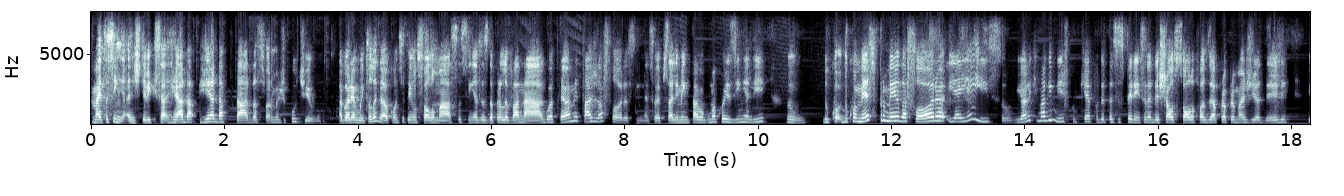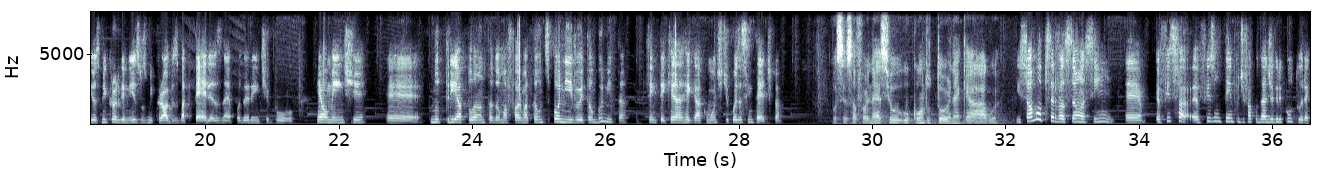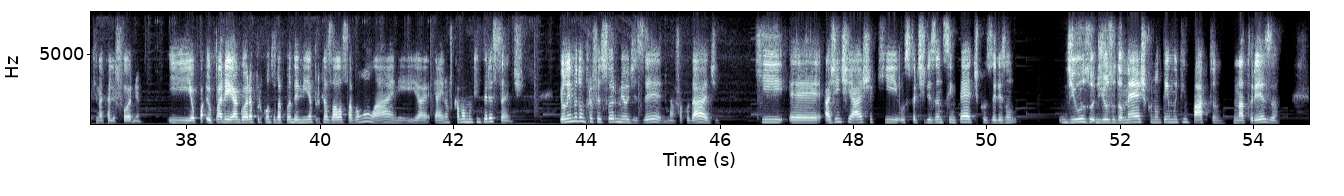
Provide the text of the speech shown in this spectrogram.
mas assim, a gente teve que se reada- readaptar das formas de cultivo. Agora é muito legal, quando você tem um solo massa, assim, às vezes dá para levar na água até a metade da flora, assim, né? Você vai precisar alimentar alguma coisinha ali no- do, do começo para o meio da flora, e aí é isso. E olha que magnífico que é poder ter essa experiência, né? Deixar o solo fazer a própria magia dele e os micro-organismos, micróbios, bactérias, né? Poderem, tipo, realmente é, nutrir a planta de uma forma tão disponível e tão bonita, sem ter que regar com um monte de coisa sintética. Você só fornece o, o condutor, né? Que é a água. E só uma observação, assim, é, eu, fiz, eu fiz um tempo de faculdade de agricultura aqui na Califórnia. E eu, eu parei agora por conta da pandemia, porque as aulas estavam online, e aí, aí não ficava muito interessante. Eu lembro de um professor meu dizer, na faculdade, que é, a gente acha que os fertilizantes sintéticos, eles não, de, uso, de uso doméstico, não tem muito impacto na natureza,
